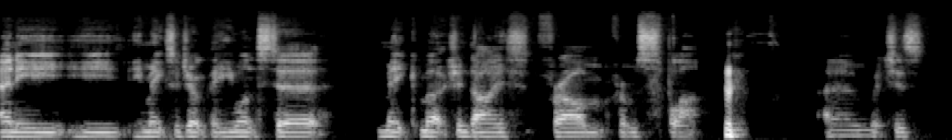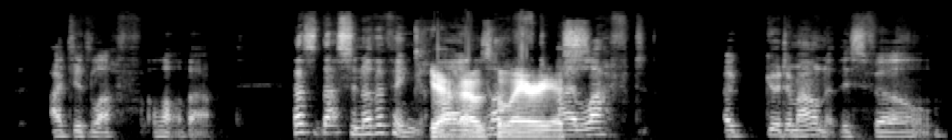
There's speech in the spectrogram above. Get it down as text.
and he, he he makes a joke that he wants to make merchandise from from Splat, um, which is I did laugh a lot of that. That's that's another thing. Yeah, I that was laughed, hilarious. I laughed a good amount at this film.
